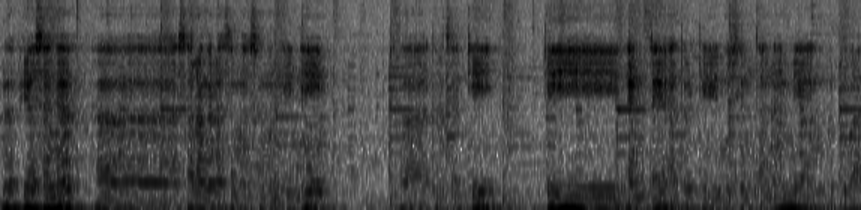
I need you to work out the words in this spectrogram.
Nah biasanya uh, serangan asem-aseman ini uh, terjadi di MT atau di musim tanam yang kedua.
